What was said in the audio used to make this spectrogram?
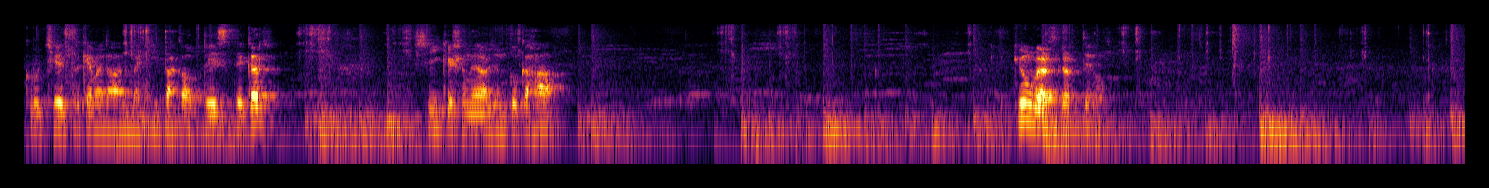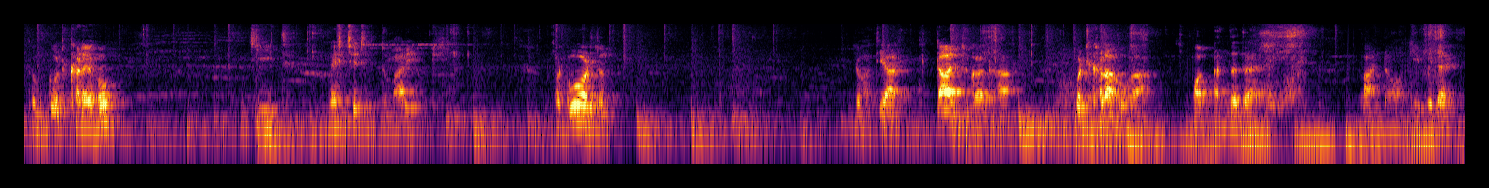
कुरुक्षेत्र के मैदान में गीता का उपदेश देकर श्री कृष्ण ने अर्जुन को कहा, क्यों व्यर्थ करते हो? तुम उठ खड़े हो, जीत निश्चित ही तुम्हारी होगी। और वो अर्जुन, जो हथियार डाल चुका था, उठ खड़ा हुआ और अंततः पांडवों की विजय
